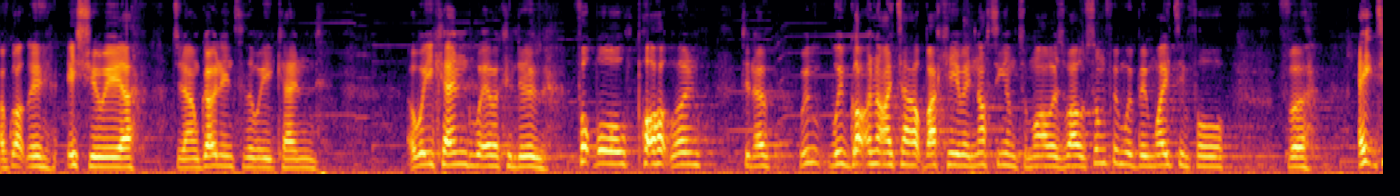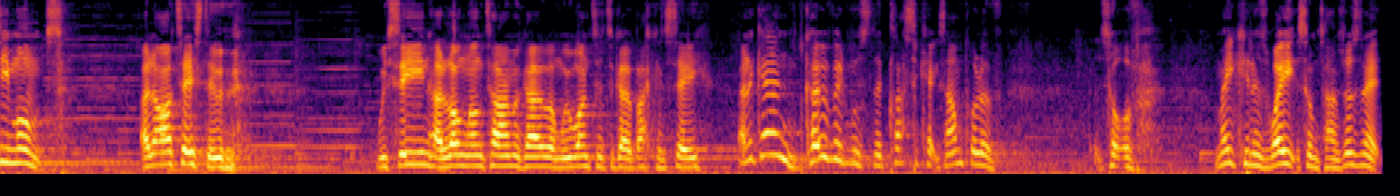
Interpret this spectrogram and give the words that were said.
I've got the issue here. You know, I'm going into the weekend, a weekend where I can do football, parkrun. You know, we've, we've got a night out back here in Nottingham tomorrow as well. Something we've been waiting for for 18 months. An artist who we seen a long, long time ago, and we wanted to go back and see. And again, COVID was the classic example of sort of making us wait sometimes, wasn't it?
